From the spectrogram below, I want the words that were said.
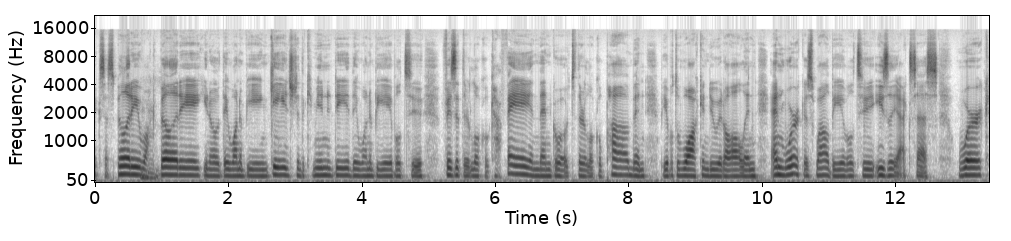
accessibility, walkability. You know, they want to be engaged in the community. They want to be able to visit their local cafe and then go out to their local pub and be able to walk and do it all and and work as well. Be able to easily access work.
